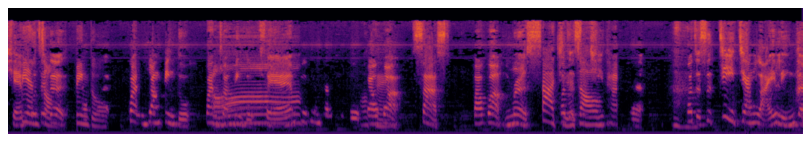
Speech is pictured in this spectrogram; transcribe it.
全部这个病毒冠状病毒冠状病毒全部冠状病毒，包括 SARS，包括 MERS，或者是，其他的。或者是即将来临的、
